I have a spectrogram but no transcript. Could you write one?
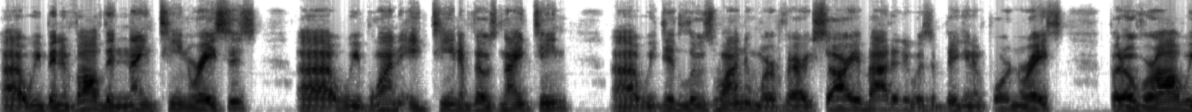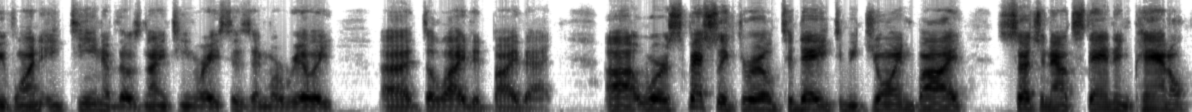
Uh, we've been involved in 19 races. Uh, we've won 18 of those 19. Uh, we did lose one, and we're very sorry about it. It was a big and important race, but overall, we've won 18 of those 19 races, and we're really uh, delighted by that. Uh, we're especially thrilled today to be joined by such an outstanding panel.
